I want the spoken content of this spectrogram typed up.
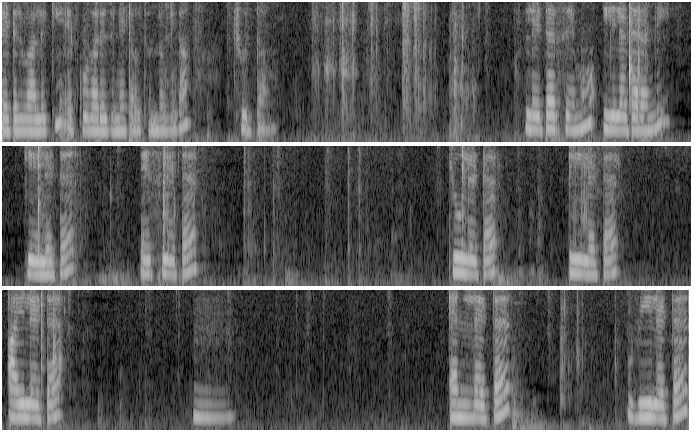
లెటర్ వాళ్ళకి ఎక్కువగా రెజినేట్ అవుతుందో కూడా చూద్దాము. లెటర్స్ ఏమో ఈ లెటర్ అండి K letter S letter Q letter T letter I letter N letter V letter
